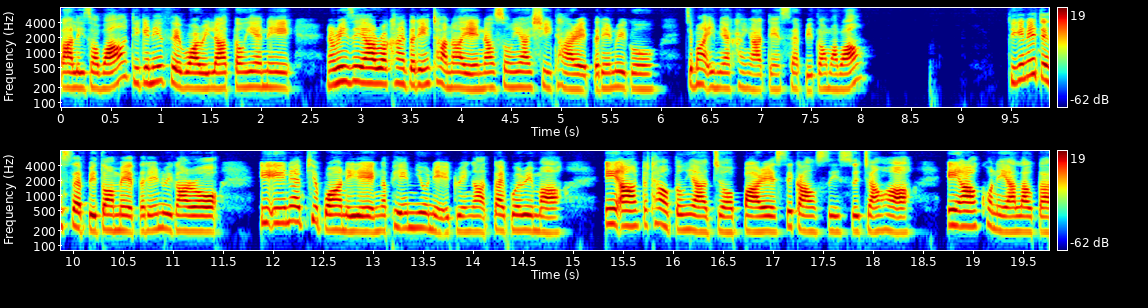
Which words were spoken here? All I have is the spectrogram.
ဒါလီစောပါဒီကနေ့ဖေဖော်ဝါရီလ3ရက်နေ့နရင်းစရာရခိုင်သတင်းဌာနရဲ့နောက်ဆုံးရရှိထားတဲ့သတင်းတွေကိုကျမအိမြတ်ခိုင်ကတင်ဆက်ပေးသွားမှာပါ။ဒီကနေ့တင်ဆက်ပေးသွားမယ့်သတင်းတွေကတော့ AA နဲ့ဖြစ်ပွားနေတဲ့ငဖေးမြို့နယ်အတွင်းကတိုက်ပွဲတွေမှာအင်အား1300ကျော်ပါတဲ့စစ်ကောင်စီစစ်ကြောင်းဟာအင်အား900လောက်သာ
